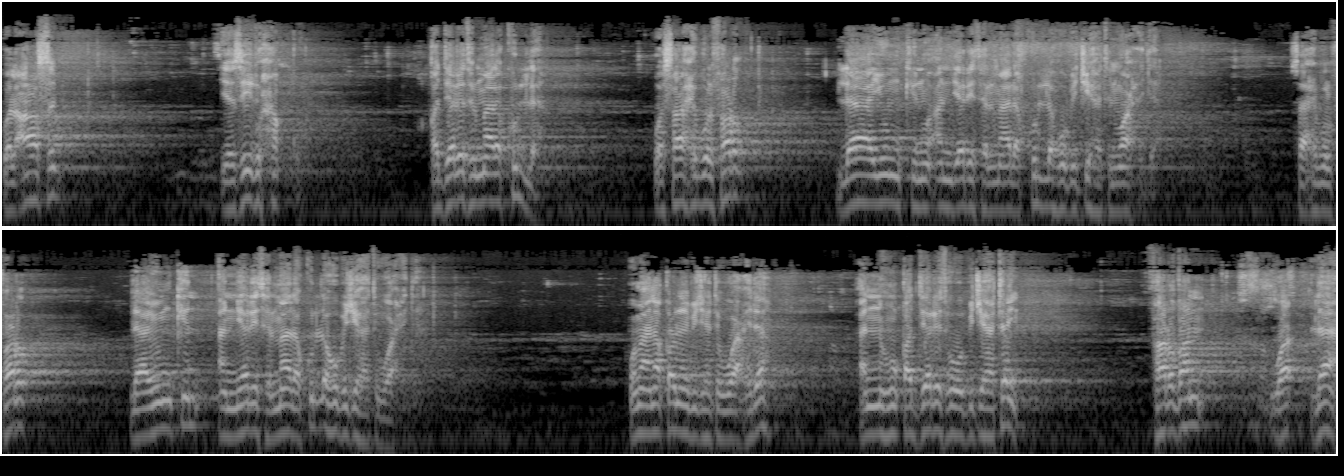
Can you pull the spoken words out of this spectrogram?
والعاصب يزيد حقه. قد يرث المال كله. وصاحب الفرض لا يمكن أن يرث المال كله بجهة واحدة. صاحب الفرض لا يمكن أن يرث المال كله بجهة واحدة. ومعنى قولنا بجهة واحدة؟ أنه قد يرثه بجهتين. فرضا ولا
